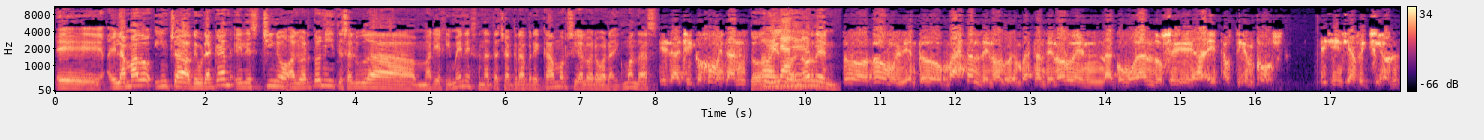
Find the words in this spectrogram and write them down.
Eh, el amado hincha de Huracán, él es Chino Albertoni, te saluda María Jiménez, Natacha Grabre Camors y Álvaro Garay. ¿Cómo andás? ¿Qué tal chicos? ¿Cómo están? ¿Todo Hola. bien? ¿Todo en orden? Todo, todo muy bien, todo bastante en orden, bastante en orden, acomodándose a estos tiempos de ciencia ficción.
